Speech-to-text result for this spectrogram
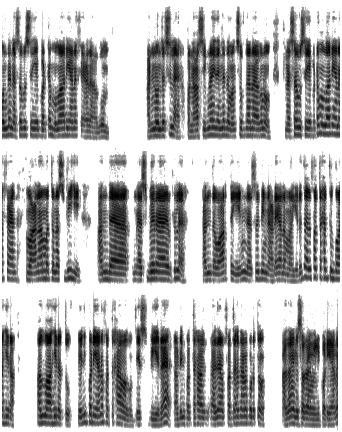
கொண்டு நெசவு செய்யப்பட்ட முலாரியான ஃபேல் ஆகும் அன் வந்துருச்சுல அப்ப நாசிப்னா இது என்னது? மன்சூப் தானே ஆகணும். நெசவு செய்யப்பட்ட முலாரியான ஃபேல் அலாமத்து நஸ்பிஹி. அந்த நஸ்பிர இருக்குல்ல அந்த வார்த்தையின் நசபின் அடையாளமாகிறது அல் ஃபத்தஹத்து பாஹிரா. அல்லாஹிரத்து. வெளிப்படையான ஃபத்தஹாவாகும் எஸ் பீர அப்படின்னு ஃபத்தஹா அதான் ஃபத்தஹா தானே கொடுத்தோம். அதான் என்ன சொல்றாங்க? வெளிப்படையான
